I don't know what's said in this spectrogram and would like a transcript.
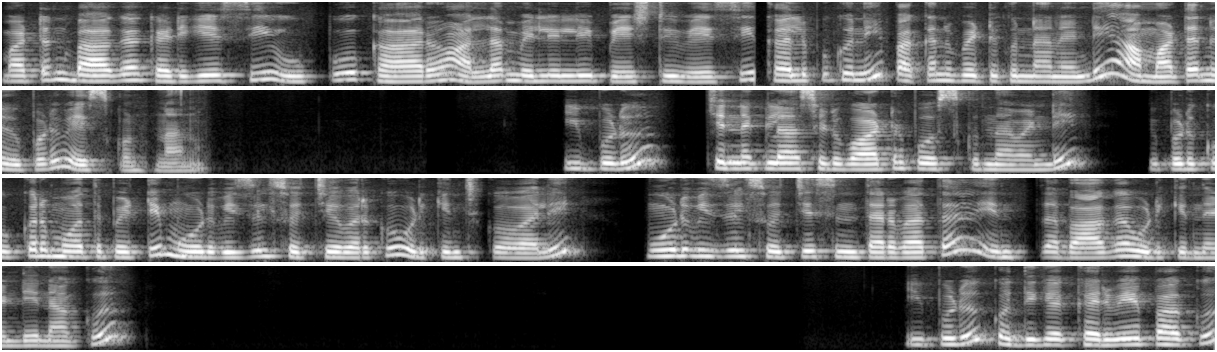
మటన్ బాగా కడిగేసి ఉప్పు కారం అల్లం వెల్లుల్లి పేస్ట్ వేసి కలుపుకుని పక్కన పెట్టుకున్నానండి. ఆ మటన్ ఇప్పుడు వేసుకుంటున్నాను. ఇప్పుడు చిన్న గ్లాసుడు వాటర్ పోసుకుందామండి. ఇప్పుడు కుక్కర్ మూత పెట్టి మూడు విజిల్స్ వచ్చే వరకు ఉడికించుకోవాలి. మూడు విజిల్స్ వచ్చేసిన తర్వాత ఇంత బాగా ఉడికిందండి నాకు. ఇప్పుడు కొద్దిగా కరివేపాకు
